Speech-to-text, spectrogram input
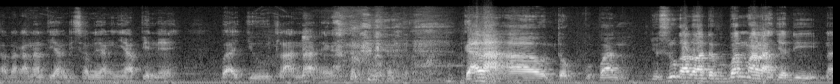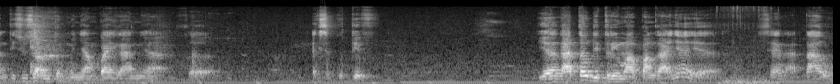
karena kan nanti yang di sana yang nyiapin ya baju celana ya kan. Gak lah uh, untuk beban. Justru kalau ada beban malah jadi nanti susah untuk menyampaikannya ke eksekutif ya nggak tahu diterima apa enggaknya ya saya nggak tahu.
